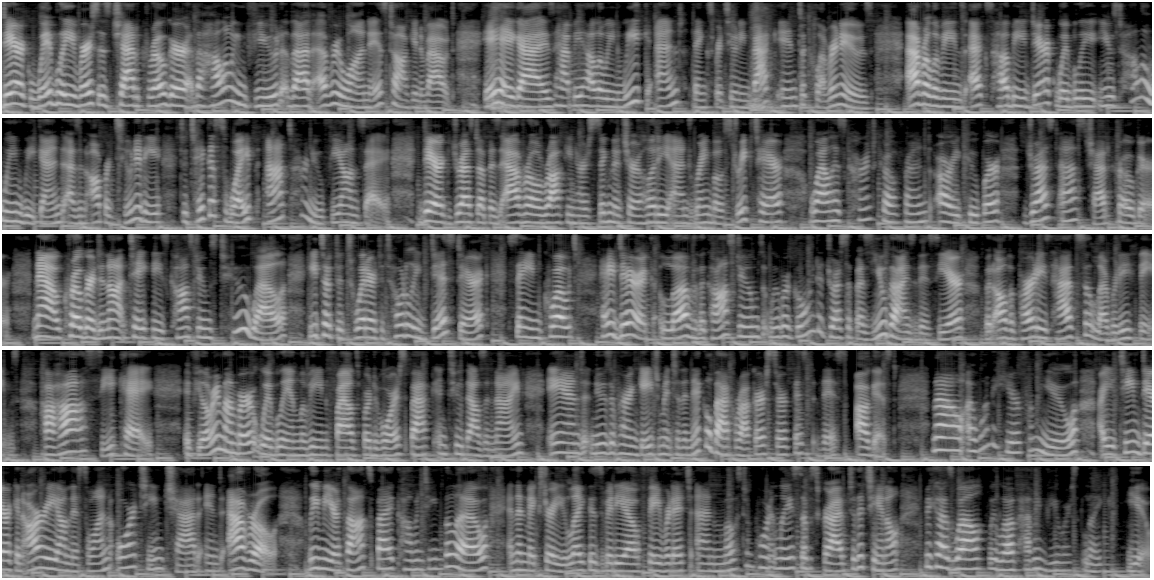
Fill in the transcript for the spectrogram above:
Deryck Whibley versus Chad Kroeger, the Halloween feud that everyone is talking about. Hey, hey guys, happy Halloween week, and thanks for tuning back into Clevver News. Avril Lavigne's ex-hubby Deryck Whibley used Halloween weekend as an opportunity to take a swipe at her new fiance. Deryck dressed up as Avril, rocking her signature hoodie and rainbow streaked hair, while his current girlfriend, Ari Cooper, dressed as Chad Kroeger. Now, Kroeger did not take these costumes too well. He took to Twitter to totally diss Deryck, saying, quote, Hey Deryck, loved the costumes. We were going to dress up as you guys this year, but all the parties had celebrity themes. Haha, CK. If you'll remember, Whibley and Lavigne filed for divorce back in 2009, and news of her engagement to the Nickelback rocker surfaced this August. Now, I want to hear from you. Are you Team Deryck and Ari on this one, or Team Chad and Avril? Leave me your thoughts by commenting below, and then make sure you like this video, favorite it, and most importantly, subscribe to the channel because, well, we love having viewers like you.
